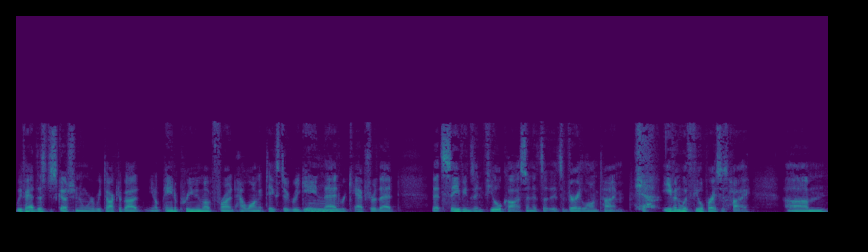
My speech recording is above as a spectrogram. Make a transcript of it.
we've had this discussion where we talked about, you know, paying a premium up front, how long it takes to regain that, recapture that, that savings in fuel costs. And it's a, it's a very long time. Yeah. Even with fuel prices high. Um,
